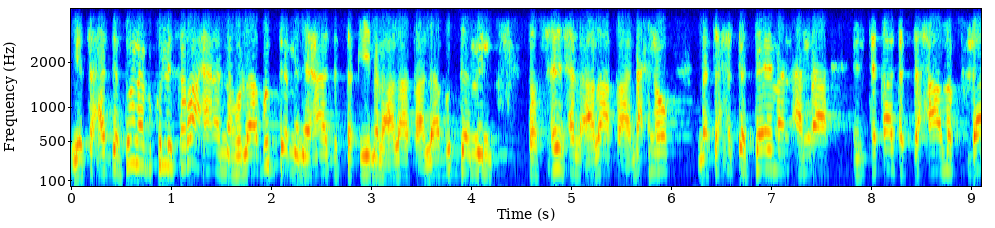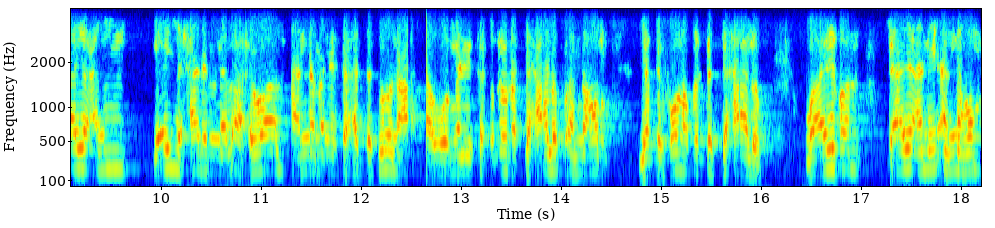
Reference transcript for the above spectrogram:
يتحدثون بكل صراحة أنه لا بد من إعادة تقييم العلاقة، لا بد من تصحيح العلاقة، نحن نتحدث دائما أن انتقاد التحالف لا يعني بأي حال من الأحوال أن من يتحدثون أو من ينتقدون التحالف أنهم يقفون ضد التحالف، وأيضا لا يعني أنهم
